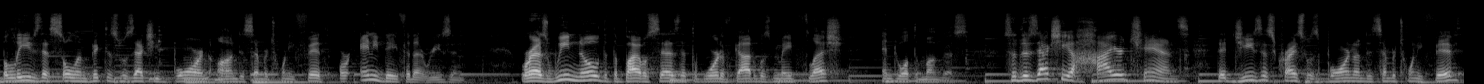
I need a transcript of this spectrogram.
believes that Sol Invictus was actually born on December 25th or any day for that reason. Whereas we know that the Bible says that the Word of God was made flesh and dwelt among us. So there's actually a higher chance that Jesus Christ was born on December 25th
